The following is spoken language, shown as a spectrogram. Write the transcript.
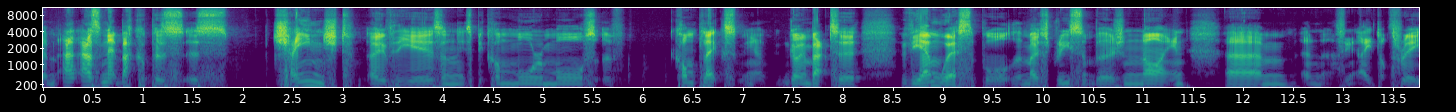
Um, as Net Backup has, has changed over the years and it's become more and more sort of complex, you know, going back to VMware support, the most recent version 9, um, and I think 8.3,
